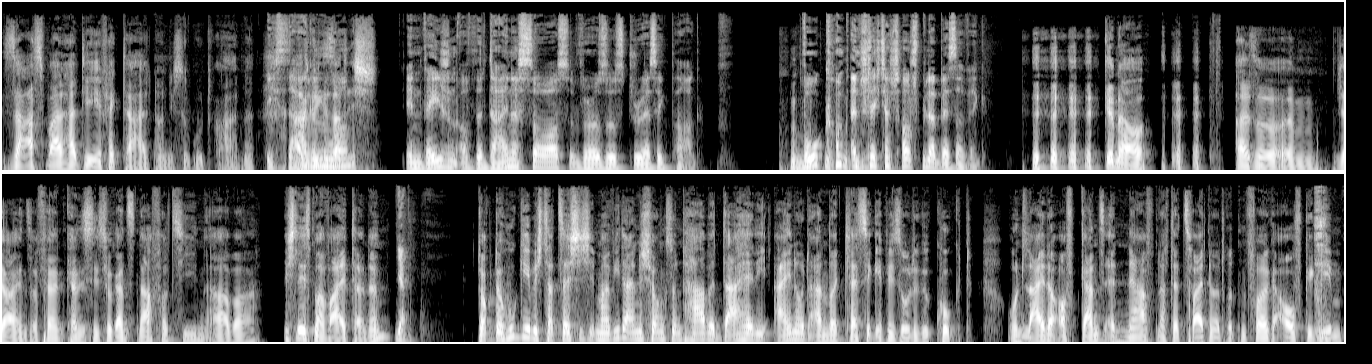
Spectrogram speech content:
saß, weil halt die Effekte halt noch nicht so gut waren. Ne? Ich sage also wie gesagt, nur ich, Invasion of the Dinosaurs versus Jurassic Park. Wo kommt ein schlechter Schauspieler besser weg? genau. Also, ähm, ja, insofern kann ich es nicht so ganz nachvollziehen, aber ich lese mal weiter, ne? Ja. Doctor Who gebe ich tatsächlich immer wieder eine Chance und habe daher die eine oder andere Classic-Episode geguckt und leider oft ganz entnervt nach der zweiten oder dritten Folge aufgegeben,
